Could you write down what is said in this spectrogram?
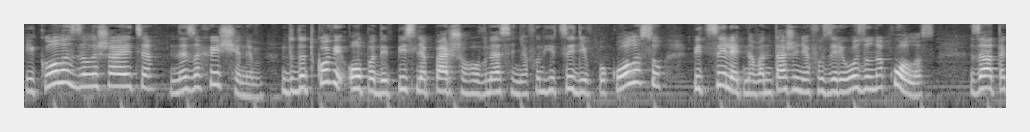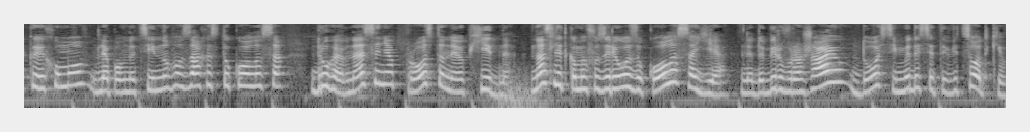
і колос залишається незахищеним. Додаткові опади після першого внесення фунгіцидів по колосу підсилять навантаження фузаріозу на колос. За таких умов для повноцінного захисту колоса друге внесення просто необхідне. Наслідками фузаріозу колоса є недобір врожаю до 70%,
